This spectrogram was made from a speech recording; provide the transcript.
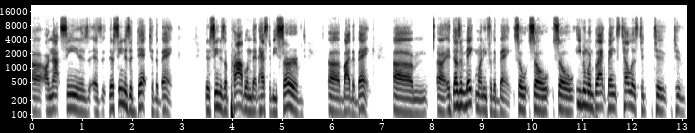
uh, are not seen as as they're seen as a debt to the bank. They're seen as a problem that has to be served uh, by the bank um, uh, it doesn't make money for the bank. So so so even when black banks tell us to to to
